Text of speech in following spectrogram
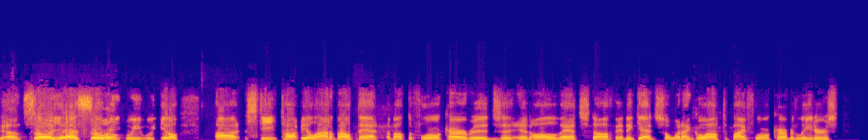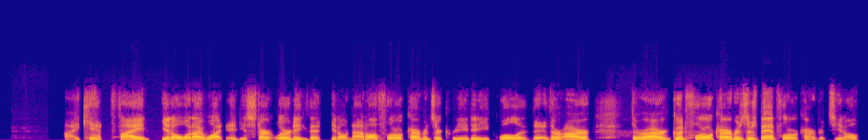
yeah, so yeah, so well, we, we, we you know uh, Steve taught me a lot about that, about the fluorocarbons and, and all of that stuff. And again, so when I go out to buy fluorocarbon leaders, I can't find, you know, what I want. And you start learning that, you know, not all fluorocarbons are created equal. And there, there are, there are good fluorocarbons. There's bad fluorocarbons, you know,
